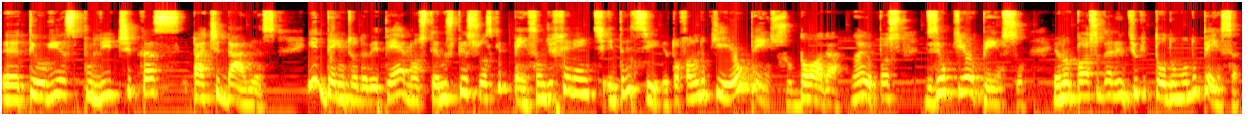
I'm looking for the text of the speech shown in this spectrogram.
é, teorias políticas partidárias. E dentro da BPE nós temos pessoas que pensam diferente entre si. Eu estou falando o que eu penso, Dora. Né? Eu posso dizer o que eu penso. Eu não posso garantir o que todo mundo pensa.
